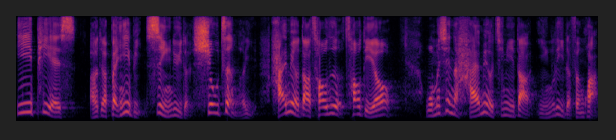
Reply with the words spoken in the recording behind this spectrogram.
EPS。而叫本益比市盈率的修正而已，还没有到超热超跌哦。我们现在还没有经历到盈利的分化。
